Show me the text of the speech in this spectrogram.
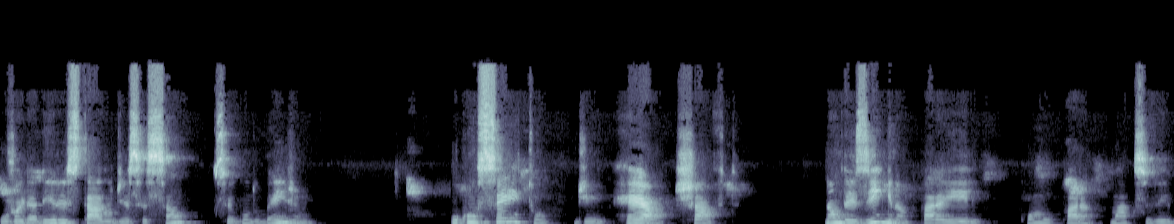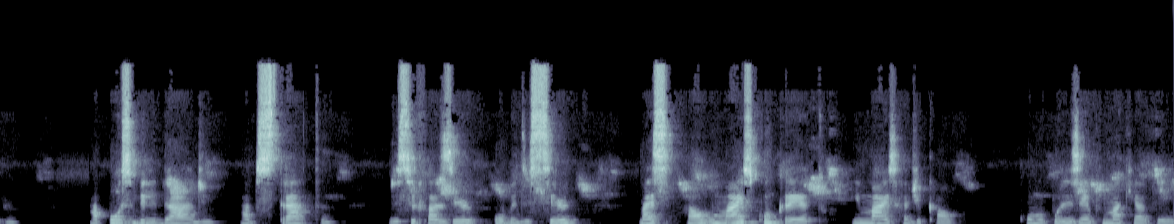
O verdadeiro estado de exceção, segundo Benjamin? O conceito de Herrschaft não designa para ele, como para Max Weber, a possibilidade abstrata de se fazer obedecer, mas algo mais concreto e mais radical, como por exemplo em Maquiavel,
